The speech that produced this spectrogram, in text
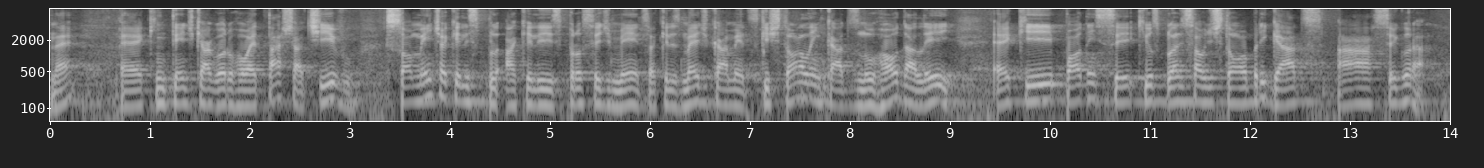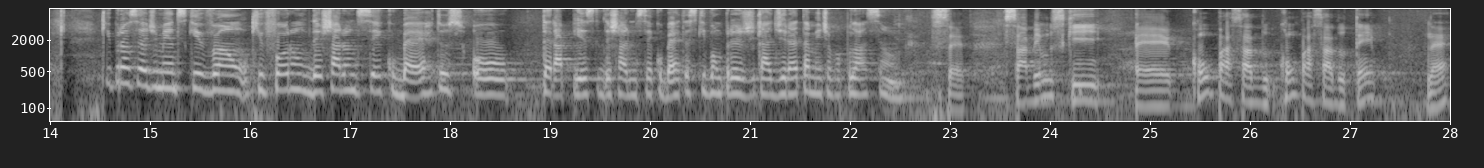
né, é, que entende que agora o rol é taxativo, somente aqueles, aqueles procedimentos, aqueles medicamentos que estão alencados no rol da lei é que podem ser que os planos de saúde estão obrigados a assegurar. Que procedimentos que vão, que foram, deixaram de ser cobertos ou terapias que deixaram de ser cobertas que vão prejudicar diretamente a população? Certo. Sabemos que é, com, o passado, com o passar do tempo, né,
